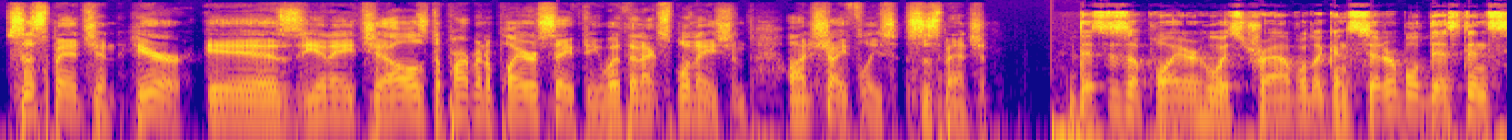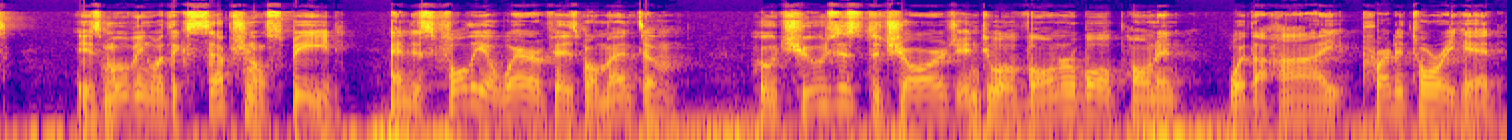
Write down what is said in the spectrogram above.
suspension. Here is the NHL's Department of Player Safety with an explanation on Scheifele's suspension. This is a player who has traveled a considerable distance, is moving with exceptional speed, and is fully aware of his momentum, who chooses to charge into a vulnerable opponent with a high, predatory hit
